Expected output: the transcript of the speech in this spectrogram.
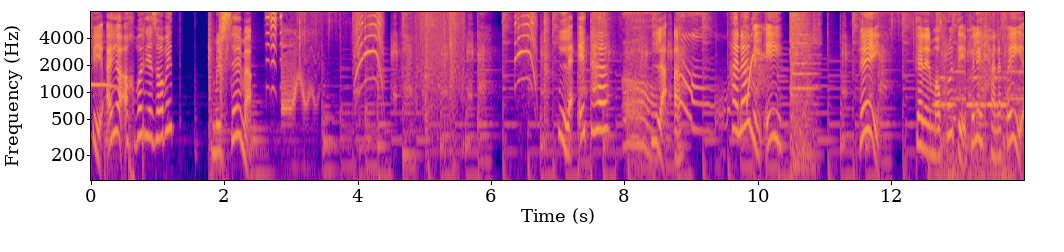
في أي أخبار يا ظابط؟ مش سامع لقيتها؟ لأ هنعمل إيه؟ هي كان المفروض تقفلي الحنفية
